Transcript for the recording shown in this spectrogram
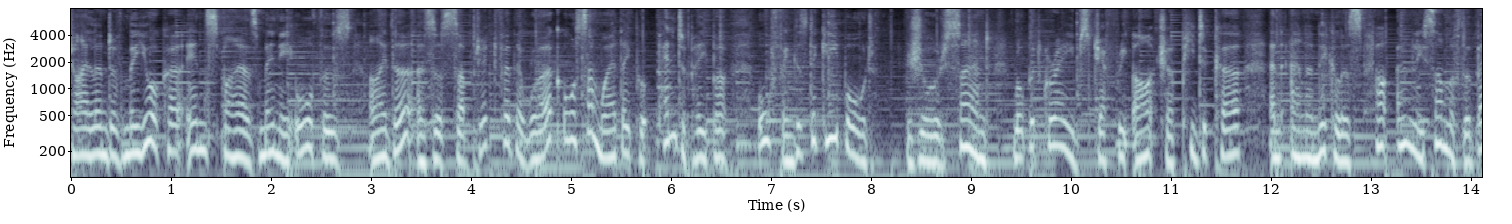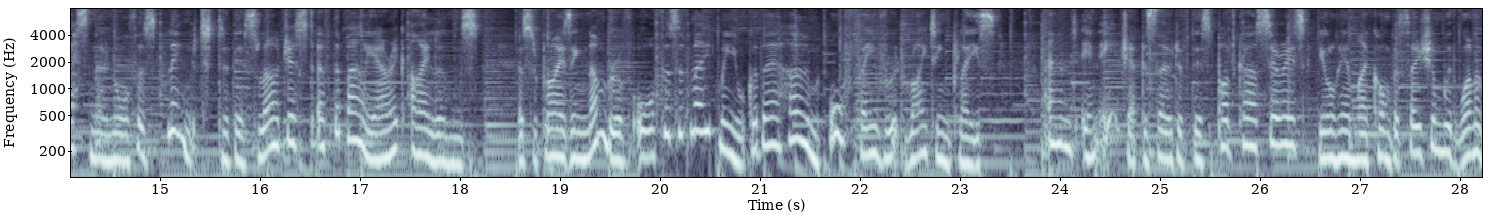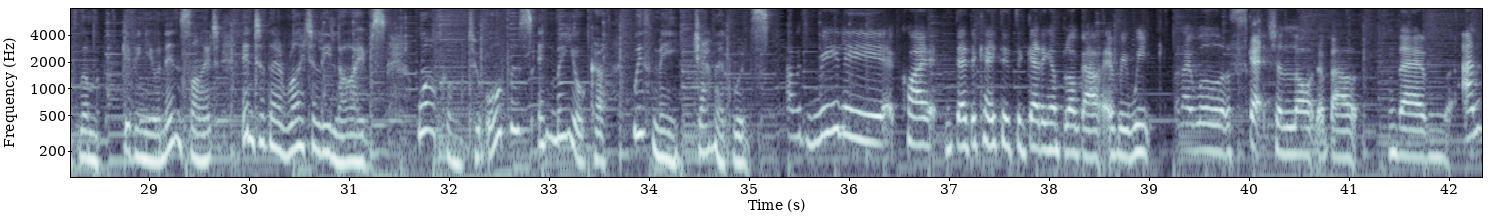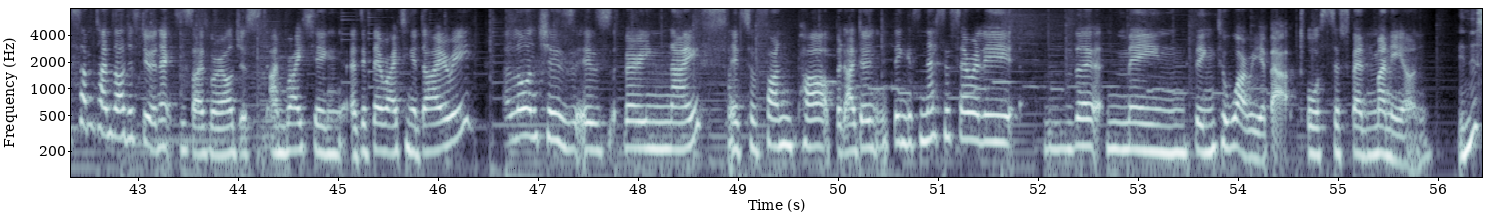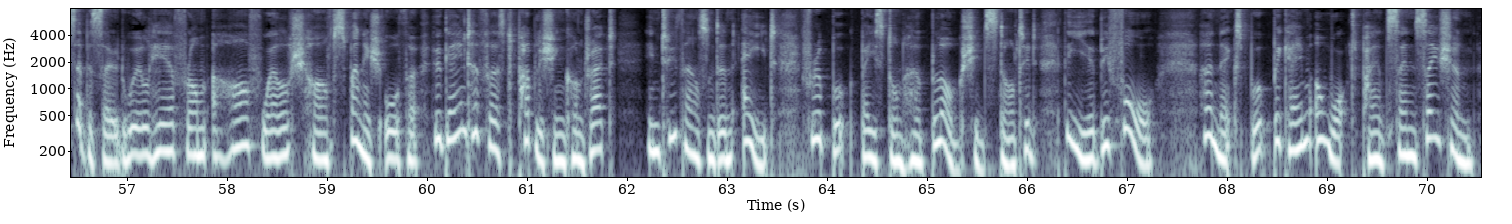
Spanish island of Mallorca inspires many authors, either as a subject for their work or somewhere they put pen to paper or fingers to keyboard. George Sand, Robert Graves, Geoffrey Archer, Peter Kerr, and Anna Nicholas are only some of the best known authors linked to this largest of the Balearic Islands. A surprising number of authors have made Mallorca their home or favourite writing place, and in each episode of this podcast series, you'll hear my conversation with one of them, giving you an insight into their writerly lives. Welcome to Authors in Mallorca with me, Jan Edwards. I was really quite dedicated to getting a blog out every week, but I will sketch a lot about them. And sometimes I'll just do an exercise where I'll just, I'm writing as if they're writing a diary. A launch is, is very nice. It's a fun part, but I don't think it's necessarily the main thing to worry about or to spend money on. In this episode, we'll hear from a half Welsh, half Spanish author who gained her first publishing contract in 2008 for a book based on her blog she'd started the year before. Her next book became a Wattpad sensation.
